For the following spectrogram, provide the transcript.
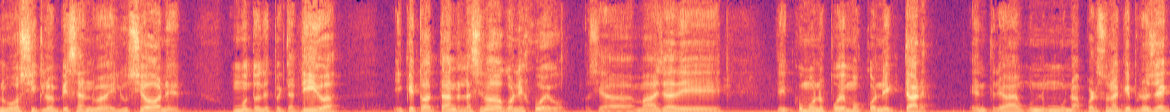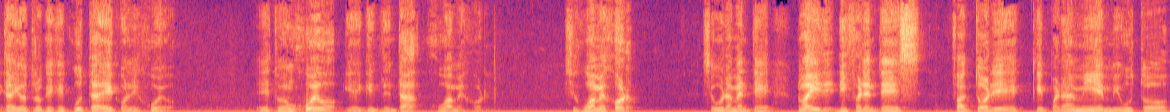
nuevos ciclos empiezan nuevas ilusiones, un montón de expectativas y que todo está relacionado con el juego. O sea, más allá de, cómo nos podemos conectar entre una persona que proyecta y otro que ejecuta, es con el juego. Esto es un juego y hay que intentar jugar mejor. Si juega mejor, seguramente no hay diferentes factores que para mí, en mi gusto,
